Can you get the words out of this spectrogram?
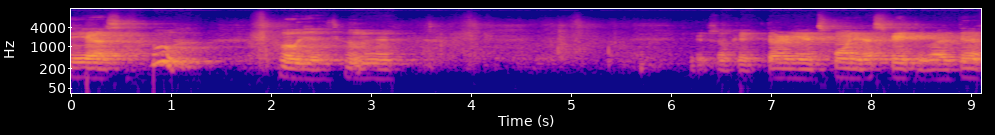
Yes. Ooh. Oh, yes, oh, man. It's okay. 30 and 20, that's 50 right there.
